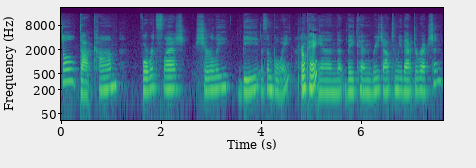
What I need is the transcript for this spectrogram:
www.touchstonecrystal.com forward slash Shirley B as in boy. Okay. And they can reach out to me that direction,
